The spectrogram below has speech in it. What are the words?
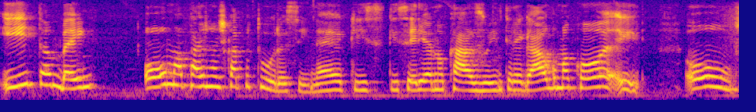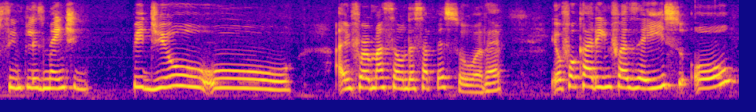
e também ou uma página de captura, assim, né? Que, que seria, no caso, entregar alguma coisa ou simplesmente pedir o, o, a informação dessa pessoa, né? Eu focaria em fazer isso ou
